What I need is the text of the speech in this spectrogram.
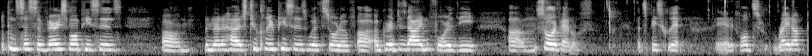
it consists of very small pieces, um, and then it has two clear pieces with sort of uh, a grid design for the um, solar panels. That's basically it and it folds right up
